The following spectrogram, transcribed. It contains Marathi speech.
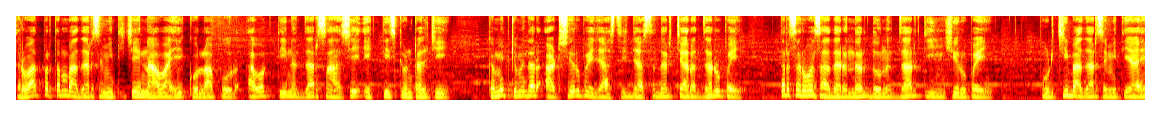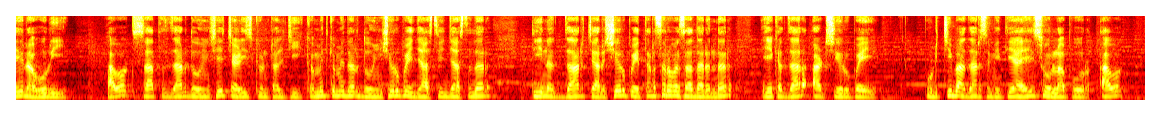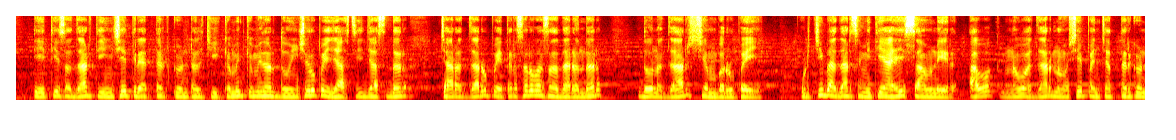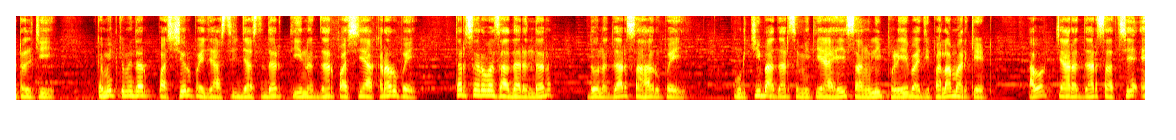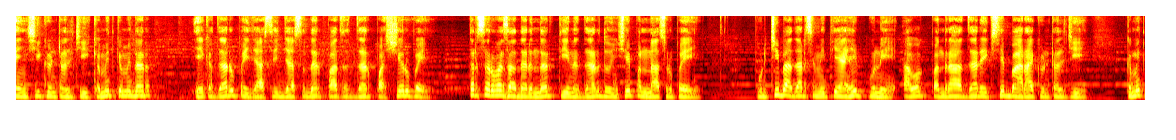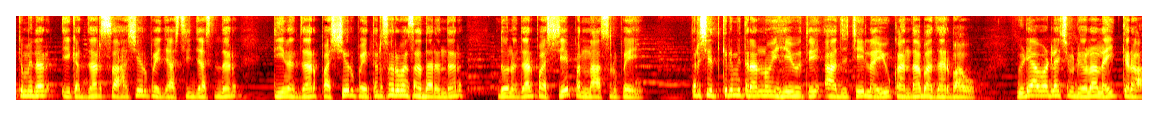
सर्वात प्रथम बाजार समितीचे नाव आहे कोल्हापूर. आवक तीन हजार सहाशे एकतीस क्विंटलची. कमीत कमी दर आठशे रुपये जास्तीत जास्त दर चार हजार रुपये. तर सर्वसाधारण दर दोन हजार तीनशे रुपये. पुढची बाजार समिती आहे राहुरी. आवक सात हजार दोनशे चाळीस क्विंटलची. कमीत कमी दर दोनशे रुपये जास्तीत जास्त दर तीन हजार चारशे रुपये. तर सर्वसाधारण दर एक हजार आठशे रुपये. पुढची बाजार समिती आहे सोलापूर. आवक तेहतीस हजार तीनशे त्र्याहत्तर क्विंटलची कमीत कमी दर दोनशे रुपये जास्तीत जास्त दर चार हजार रुपये तर सर्वसाधारण दर दोन हजार शंभर रुपये. पुढची बाजार समिती आहे सावनेर. आवक नऊ हजार नऊशे पंच्याहत्तर क्विंटलची. कमीत कमी दर पाचशे रुपये जास्तीत जास्त दर तीन हजार पाचशे अकरा रुपये तर सर्वसाधारण दर दोन हजार सहा रुपये. पुढची बाजार समिती आहे सांगली फळे भाजीपाला मार्केट. आवक चार हजार सातशे ऐंशी क्विंटलची. कमीत कमी दर एक हजार रुपये जास्तीत जास्त दर पाच हजार पाचशे रुपये तर सर्वसाधारण दर तीन हजार दोनशे पन्नास रुपये. पुढची बाजार समिती आहे पुणे. आवक पंधरा हजार एकशे बारा क्विंटलची. कमीत कमी दर एक हजार सहाशे रुपये जास्तीत जास्त दर तीन हजार पाचशे रुपये तर सर्वसाधारण दर दोन हजार पाचशे पन्नास रुपये. तर शेतकरी मित्रांनो हे होते आजचे लाईव्ह कांदा बाजार भाव व्हिडिओ आवडल्यास व्हिडिओला लाईक करा.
